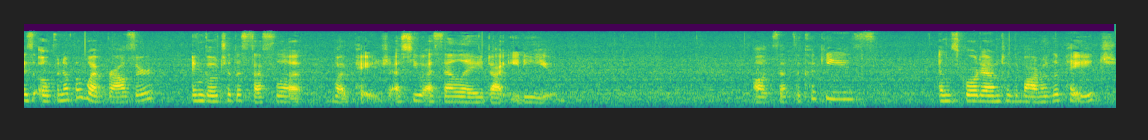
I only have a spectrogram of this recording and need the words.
is open up a web browser and go to the SUSLA webpage, susla.edu. I'll accept the cookies and scroll down to the bottom of the page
